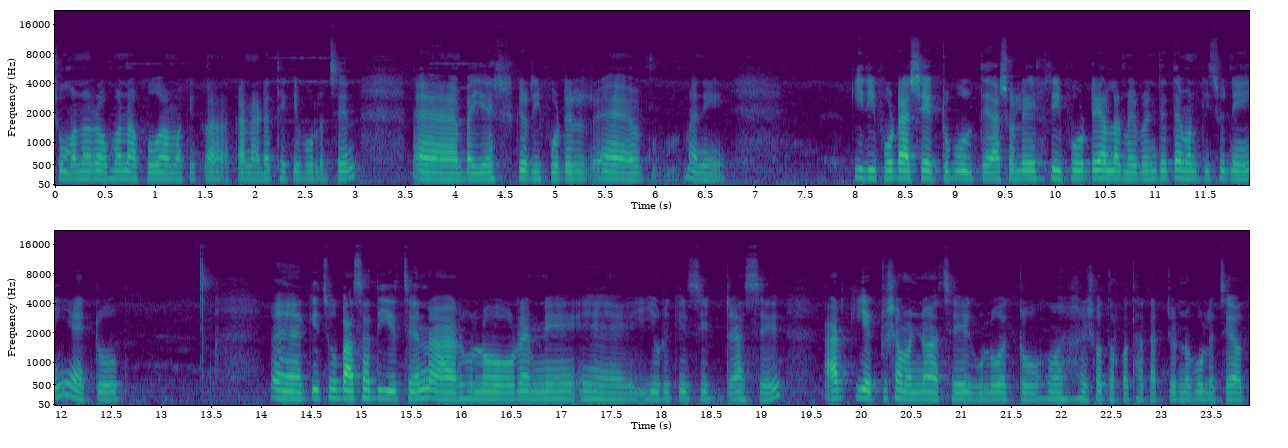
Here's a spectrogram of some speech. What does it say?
সুমনা রহমান আপু আমাকে কানাডা থেকে বলেছেন আহ, ভাইয়ের রিপোর্টের মানে কি রিপোর্ট আসে একটু বলতে। আসলে রিপোর্টে আল্লাহর মেহরবানিতে তেমন কিছু নেই একটু কিছু বাসা দিয়েছেন আর হলো এমনি ইউরিক অ্যাসিড আছে আর কি একটু সামান্য আছে এগুলো একটু সতর্ক থাকার জন্য বলেছে অত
